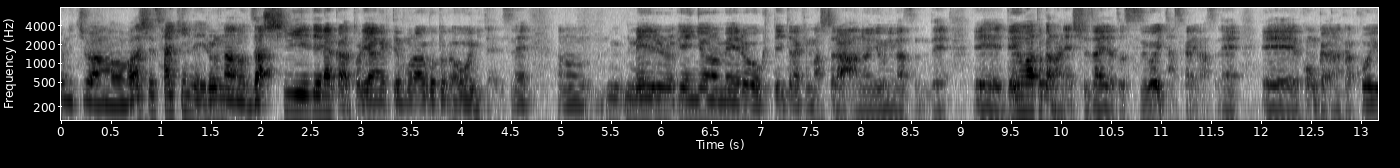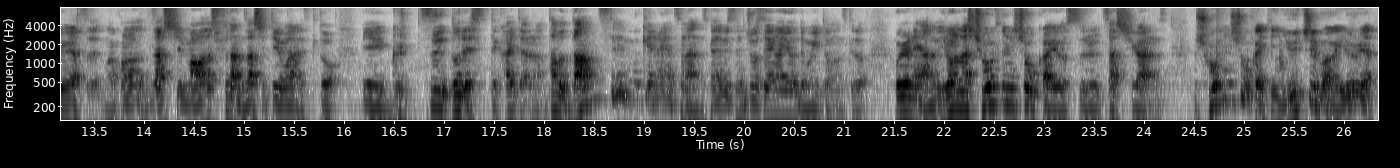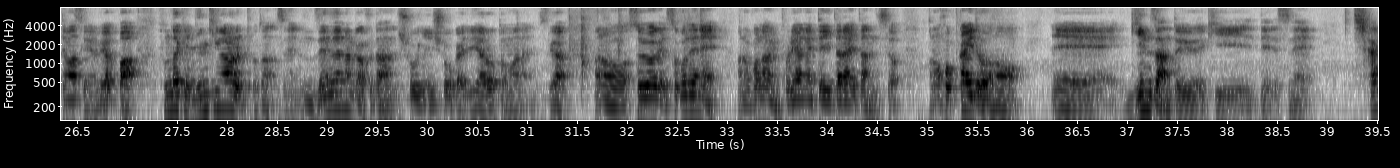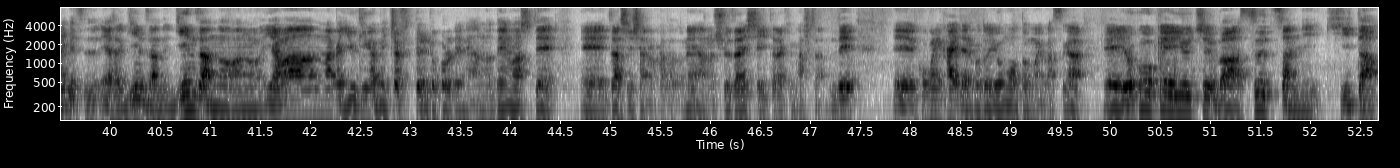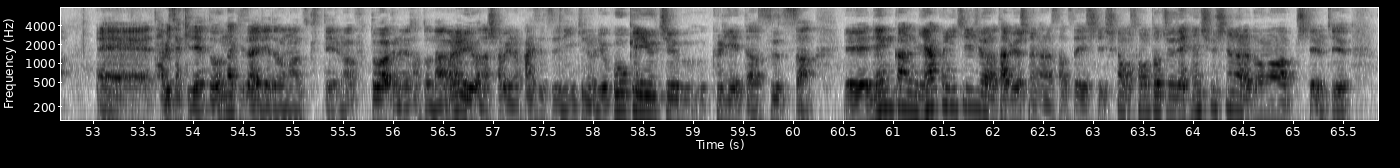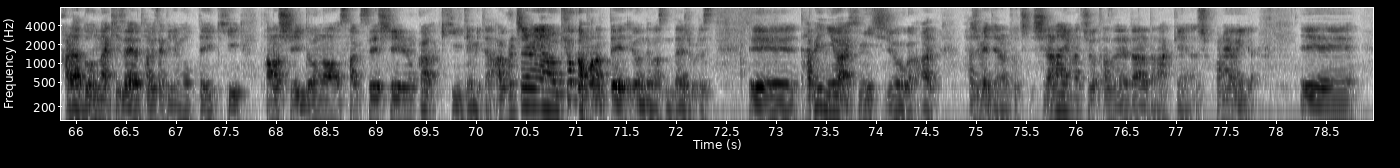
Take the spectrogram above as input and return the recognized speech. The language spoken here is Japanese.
こんにちは。あの、私最近ね、いろんなあの雑誌でなんか取り上げてもらうことが多いみたいですね。あの、メールの、営業のメールを送っていただきましたら、あの、読みますんで、えー、電話とかのね、取材だとすごい助かりますね。えー、今回はなんかこういうやつ、まあ、この雑誌、まあ私普段雑誌って呼ばないんですけど、えー、グッズドレスって書いてあるな。多分男性向けのやつなんですかね。別に女性が読んでもいいと思うんですけど、これね、あの、いろんな商品紹介をする雑誌があるんです。商品紹介って YouTuber がいろいろやってますけど、やっぱそんだけ人気があるってことなんですね。全然なんか普段商商品紹介でやろうと思わないんですが、あの、そういうわけでそこでね、あの、こんな風に取り上げていただいたんですよ。あの、北海道の、えー、銀山という駅でですね、然別いや、銀山で、銀山のあの山の中雪がめっちゃ降ってるところでね、あの電話して、えー、雑誌社の方とね、あの取材していただきました。で、えー、ここに書いてあることを読もうと思いますが、えー、旅行系 YouTuber スーツさんに聞いた、えー、旅先でどんな機材で動画を作っているの？フットワークの良さと流れるような喋りの解説で人気の旅行系 YouTube クリエイタースーツさん、えー、年間200日以上の旅をしながら撮影し、しかもその途中で編集しながら動画をアップしているという、彼はどんな機材を旅先に持っていき、楽しい動画を作成しているのか聞いてみた。あ、こちらにあの許可もらって読んでますんで大丈夫です。えー、旅には非日常がある。初めての土地、知らない街を訪ねると新たな発見。この辺はいいや。えー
